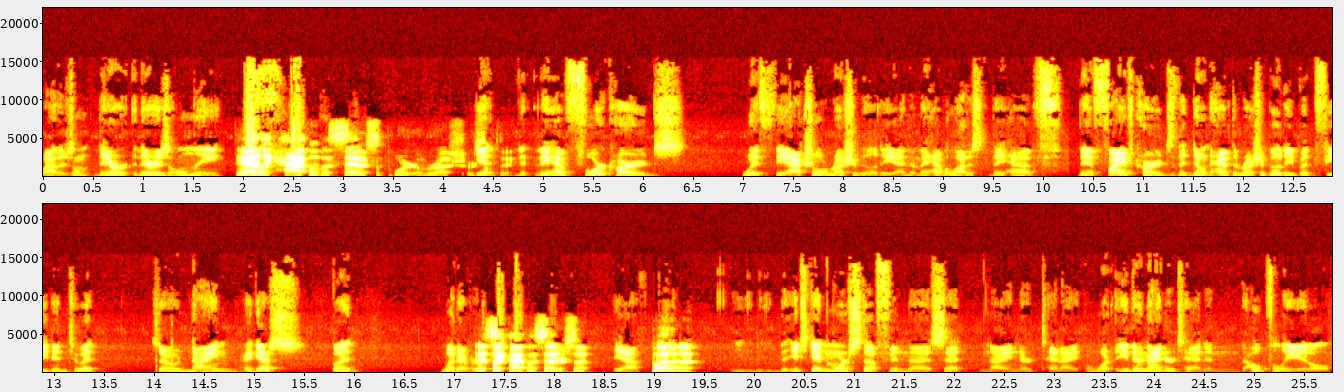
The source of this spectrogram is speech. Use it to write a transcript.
Wow, there's on, there there is only They have like half of a set of support of Rush or yeah something. they have four cards with the actual rush ability, and then they have a lot of they have they have five cards that don't have the rush ability but feed into it. So nine, I guess, but whatever. It's like half a set or so. Yeah, But Well, uh, it's getting more stuff in uh, set nine or ten. I what, either nine or ten, and hopefully it'll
